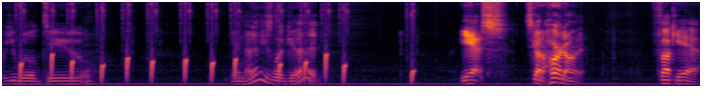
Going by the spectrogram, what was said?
We will do... Man, none of these look good. Yes! It's got a heart on it. Fuck yeah.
